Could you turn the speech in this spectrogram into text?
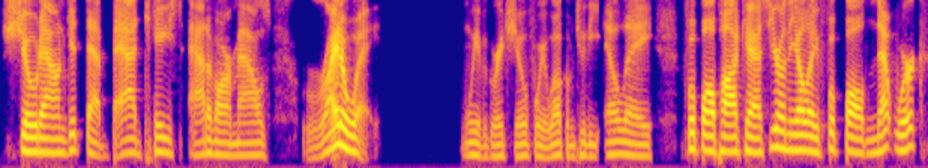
showdown. Get that bad taste out of our mouths right away. We have a great show for you. Welcome to the LA Football Podcast here on the LA Football Network.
